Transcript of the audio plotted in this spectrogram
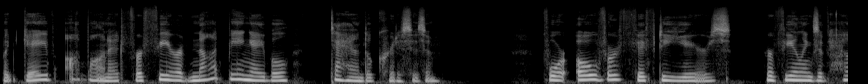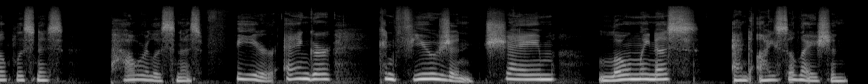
but gave up on it for fear of not being able to handle criticism. For over 50 years, her feelings of helplessness, powerlessness, fear, anger, confusion, shame, loneliness, and isolation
